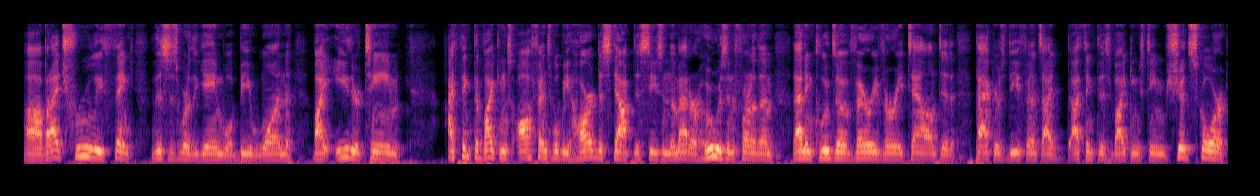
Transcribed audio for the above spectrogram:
uh, but I truly think this is where the game will be won by either team. I think the Vikings offense will be hard to stop this season no matter who is in front of them. That includes a very, very talented Packers defense. I, I think this Vikings team should score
